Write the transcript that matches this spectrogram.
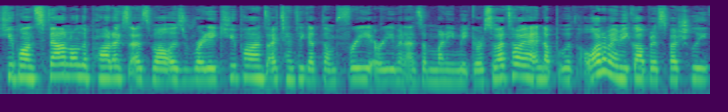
coupons found on the products as well as rite aid coupons i tend to get them free or even as a money maker. So that's how i end up with a lot of my makeup but especially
